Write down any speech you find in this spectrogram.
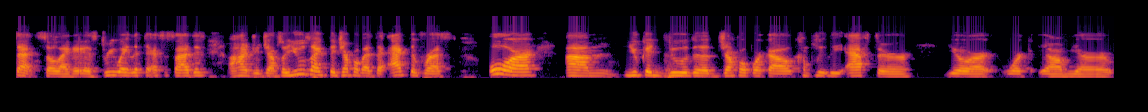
sets. So like I guess three weightlifting exercises, hundred jumps. So use like the jump rope as the active rest, or um, you could do the jump rope workout completely after your work um, your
